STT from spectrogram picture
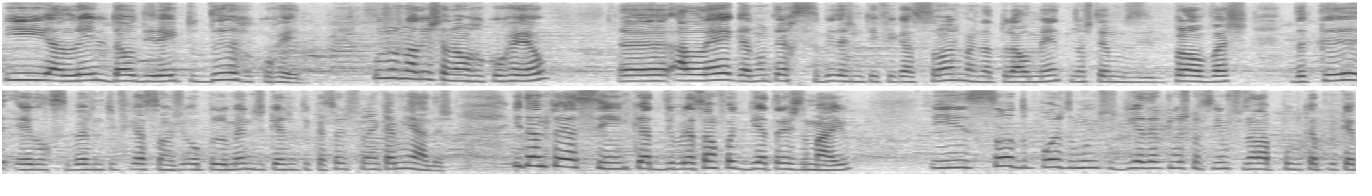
e a lei lhe dá o direito de recorrer. O jornalista não recorreu, Uh, alega não ter recebido as notificações, mas naturalmente nós temos provas de que ele recebeu as notificações, ou pelo menos de que as notificações foram encaminhadas. E tanto é assim que a deliberação foi dia 3 de maio, e só depois de muitos dias é que nós conseguimos torná-la pública, porque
